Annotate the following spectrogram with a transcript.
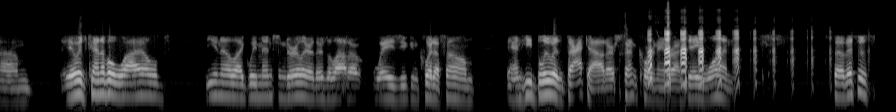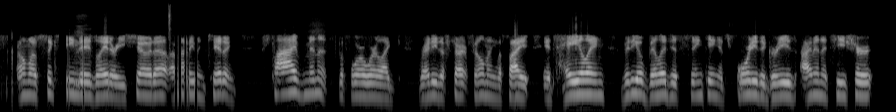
Um, it was kind of a wild, you know, like we mentioned earlier, there's a lot of ways you can quit a film. And he blew his back out, our stunt coordinator, on day one. So this is almost 16 days later. He showed up. I'm not even kidding. Five minutes before we're like ready to start filming the fight, it's hailing. Video Village is sinking. It's 40 degrees. I'm in a t-shirt.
